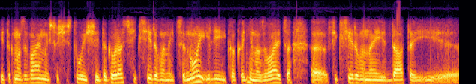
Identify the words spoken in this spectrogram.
и так называемые существующие договора с фиксированной ценой или, как они называются, э, фиксированной датой э,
